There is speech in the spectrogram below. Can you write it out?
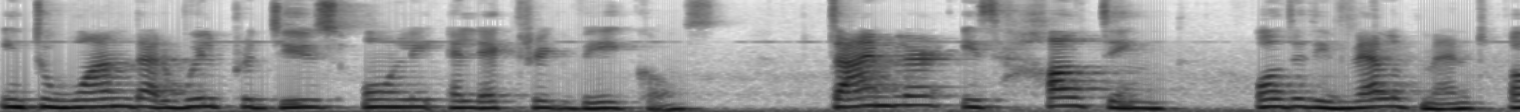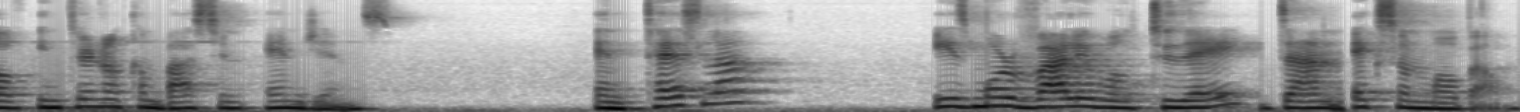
into one that will produce only electric vehicles. Daimler is halting all the development of internal combustion engines. And Tesla is more valuable today than ExxonMobil.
